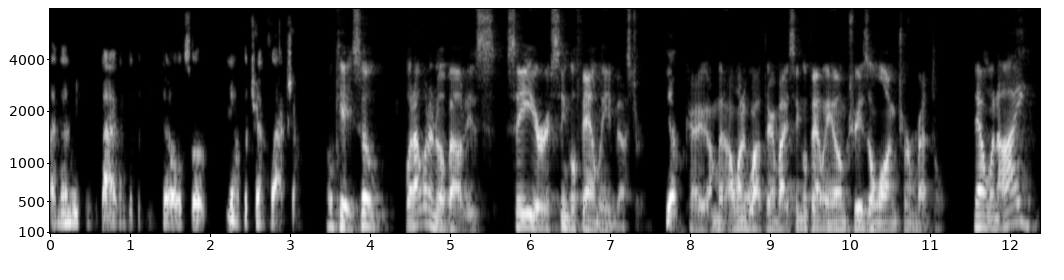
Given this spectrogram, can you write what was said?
and then we can dive into the details of you know the transaction. Okay, so what I want to know about is, say you're a single family investor. Yep. Okay, I'm, I want to go out there and buy a single family home, treat as a long term rental. Now, when I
